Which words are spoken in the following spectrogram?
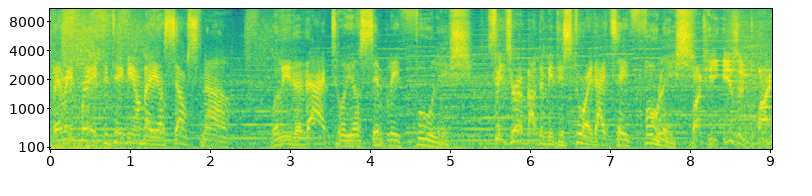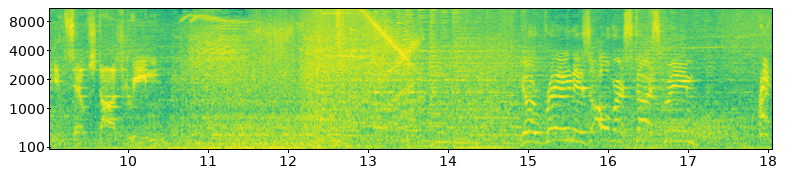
You're very brave to take me on by yourself, Snarl. Well, either that or you're simply foolish. Since you're about to be destroyed, I'd say foolish. But he isn't by himself, Starscream. Your reign is over, Starscream. What?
